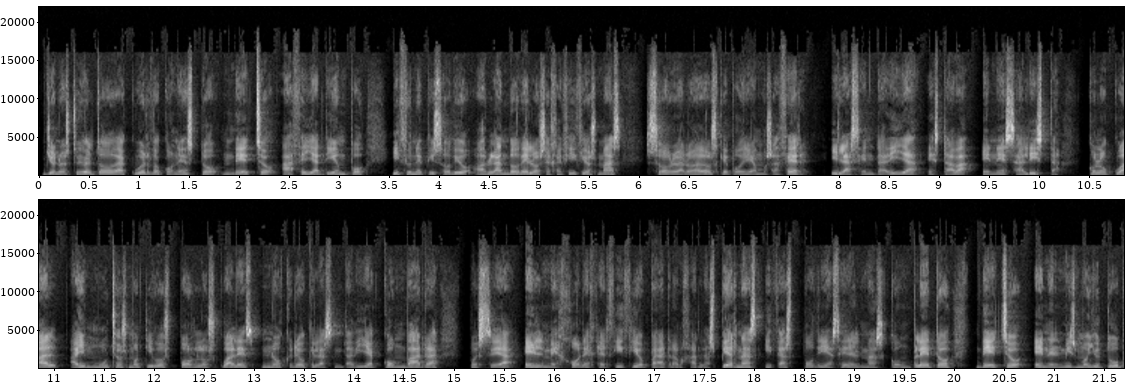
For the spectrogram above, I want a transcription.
Yo no estoy del todo de acuerdo con esto, de hecho, hace ya tiempo hice un episodio hablando de los ejercicios más sobrevalorados que podríamos hacer, y la sentadilla estaba en esa lista. Con lo cual hay muchos motivos por los cuales no creo que la sentadilla con barra pues sea el mejor ejercicio para trabajar las piernas, quizás podría ser el más completo. De hecho, en el mismo YouTube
